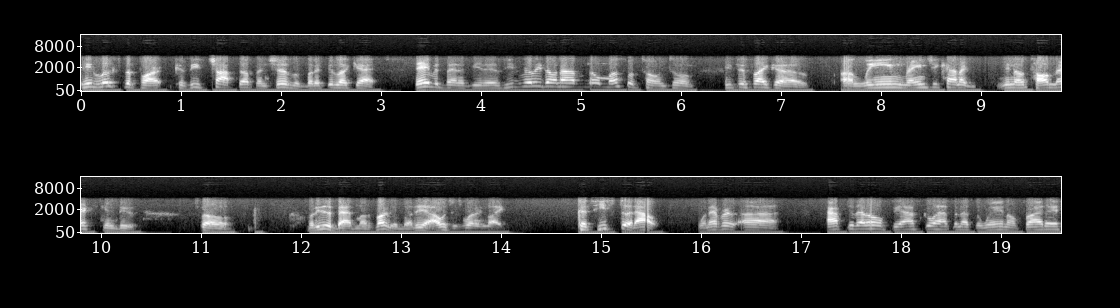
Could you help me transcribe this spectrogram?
he looks the part because he's chopped up and chiseled. But if you look at David Benavidez, he really don't have no muscle tone to him. He's just like a a lean, rangy kind of you know tall Mexican dude. So, but he's a bad motherfucker. But yeah, I was just wondering like, because he stood out whenever uh after that whole fiasco happened at the weigh-in on Friday.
